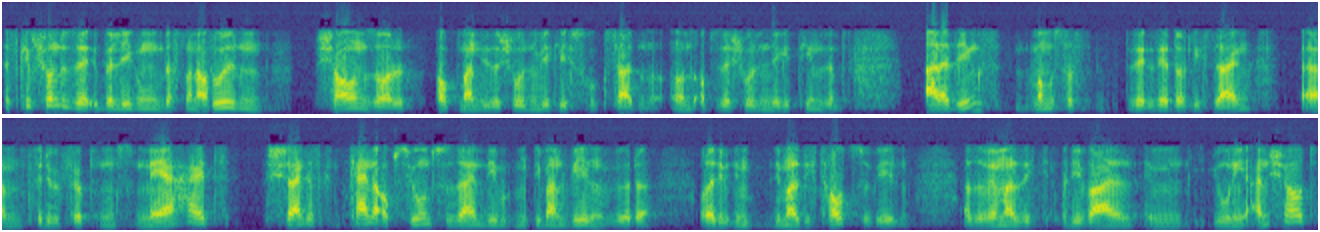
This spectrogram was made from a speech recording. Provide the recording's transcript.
Es gibt schon diese Überlegungen, dass man auch Schulden schauen soll, ob man diese Schulden wirklich zurückzahlt und ob diese Schulden legitim sind. Allerdings, man muss das sehr, sehr deutlich sagen, ähm, für die Bevölkerungsmehrheit scheint es keine Option zu sein, die, die man wählen würde oder die, die man sich traut zu wählen. Also wenn man sich die Wahlen im Juni anschaut,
